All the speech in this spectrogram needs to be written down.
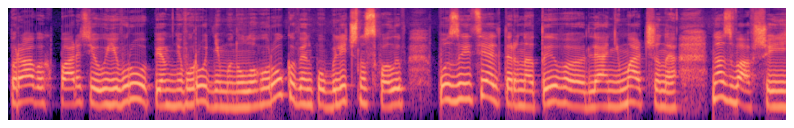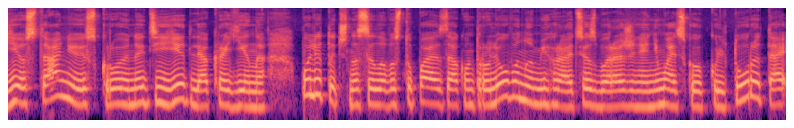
правих партій у Європі. В грудні минулого року він публічно схвалив позиції альтернативи для Німеччини, назвавши її останньою іскрою надії для країни. Політична сила виступає за контрольовану міграцію збереження німецької культури та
